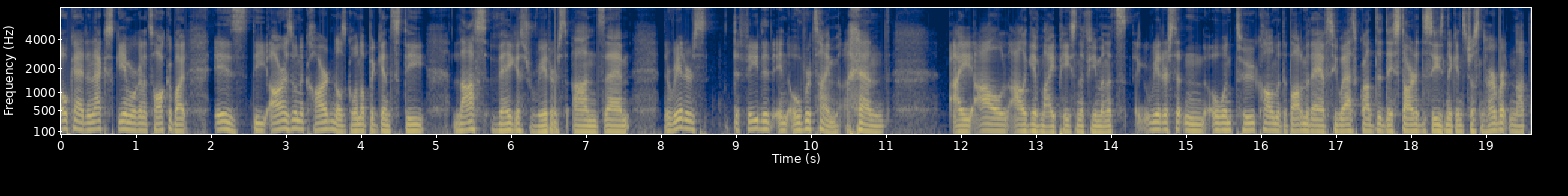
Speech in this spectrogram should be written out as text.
okay, the next game we're going to talk about is the Arizona Cardinals going up against the Las Vegas Raiders, and um, the Raiders defeated in overtime. And I, I'll I'll give my piece in a few minutes. Raiders sitting 0 2, Colin at the bottom of the AFC West. Granted, they started the season against Justin Herbert and that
